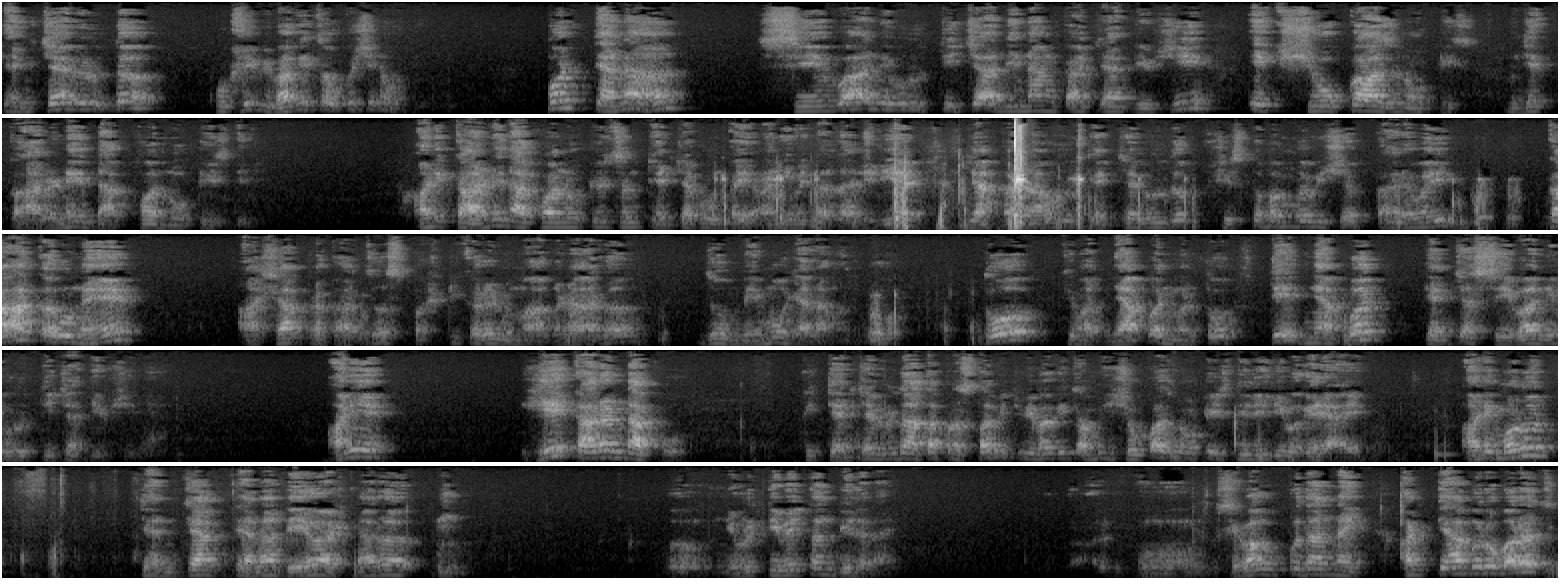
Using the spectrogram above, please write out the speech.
त्यांच्या विरुद्ध कुठली विभागीय चौकशी नव्हती. पण त्यांना सेवानिवृत्तीच्या दिनांकाच्या दिवशी एक शोकाज नोटीस म्हणजे कारणे दाखवा नोटीस दिली. आणि कारणे दाखवा नोटीस आणि त्यांच्याकडून काही अनियमितता झालेली आहे. या कारणावरून त्यांच्या विरुद्ध शिस्तभंग विषयक कारवाई का करू नये अशा प्रकारचं स्पष्टीकरण मागणार जो मेमो ज्याला म्हणतो तो किंवा ज्ञापन म्हणतो ते ज्ञापन त्यांच्या सेवानिवृत्तीच्या दिवशी द्या. आणि हे कारण दाखवू की त्यांच्या विरुद्ध आता प्रस्तावित विभागीय आम्ही शोकाज नोटीस दिलेली वगैरे आहे. आणि म्हणून त्यांच्या त्यांना देय असणारं निवृत्ती वेतन दिलं नाही. सेवा उपदान नाही. आणि त्याबरोबरच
